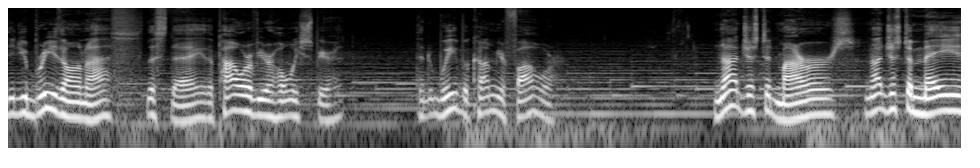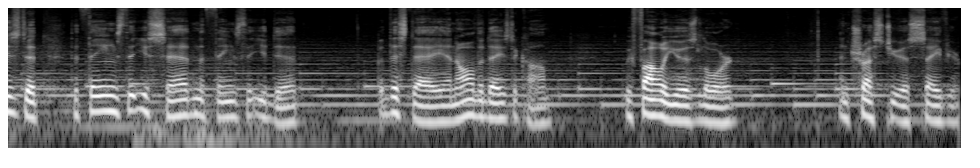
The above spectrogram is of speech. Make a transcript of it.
did you breathe on us this day the power of your Holy Spirit that we become your follower? not just admirers, not just amazed at the things that you said and the things that you did, but this day and all the days to come, we follow you as Lord and trust you as Savior.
